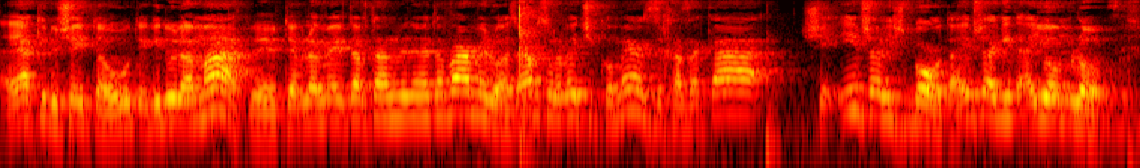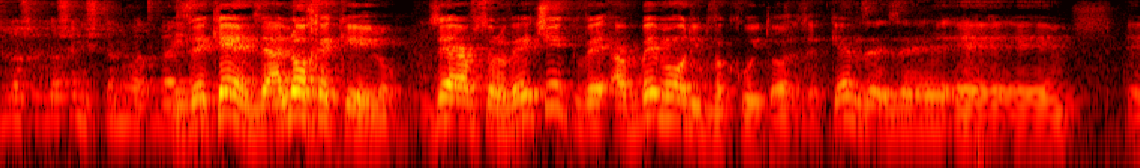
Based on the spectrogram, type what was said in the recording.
היה קידושי טעות, יגידו לה מה, טב למיטב טן דו ממיטב ארמלו, אז הרב סולובייצ'יק אומר, זה חזקה שאי אפשר לשבור אותה, אי אפשר להגיד היום לא. זה לא, לא שנשתנו הטבעים. זה כן, זה הלכה כאילו, זה הרב סולובייצ'יק, והרבה מאוד התווכחו איתו על זה, כן? זה, זה, אה, אה, אה,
